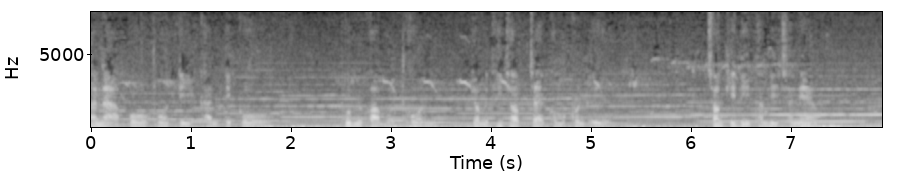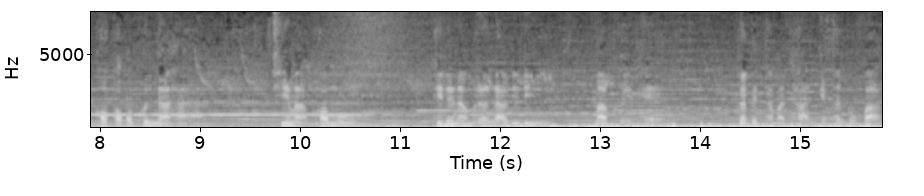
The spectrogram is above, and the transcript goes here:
อนาโปโหติคันติโก ผู้มีความอดทนย่อมเป็นที่ชอบใจของบุคคลอื่น ช่องคิดดีทำดีชาแนลขอขอบพระคุณเนื้อหา ที่มาข้อมูล ที่ได้นำเรื่องราวดีๆ มาเผยแผ่เพื่อเป็นธรรมทานแก่ท่านผู้ฟัง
